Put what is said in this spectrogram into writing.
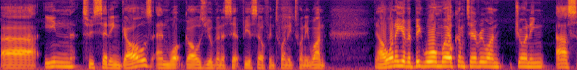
uh, into setting goals and what goals you're going to set for yourself in 2021. Now, I want to give a big warm welcome to everyone joining us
